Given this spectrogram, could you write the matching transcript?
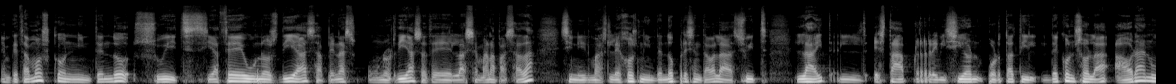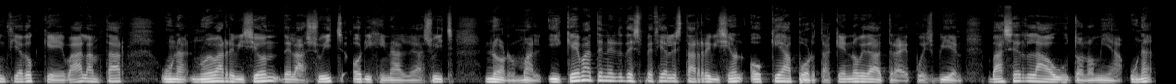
Empezamos con Nintendo Switch. Si hace unos días, apenas unos días, hace la semana pasada, sin ir más lejos, Nintendo presentaba la Switch Lite, esta revisión portátil de consola, ahora ha anunciado que va a lanzar una nueva revisión de la Switch original, de la Switch normal. ¿Y qué va a tener de especial esta revisión o qué aporta? ¿Qué novedad trae? Pues bien, va a ser la autonomía, una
